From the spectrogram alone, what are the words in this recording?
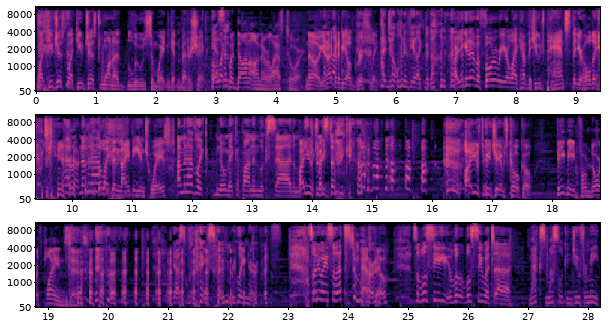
Like you just like you just want to lose some weight and get in better shape. Or like Madonna on her last tour. No, you're not going to be all gristly. I don't want to be like Madonna. Are you going to have a photo where you're like have the huge pants that you're holding up to I don't know, I'm gonna have- with like the 90 inch waist? I'm gonna have like no makeup on and look sad and I like, used stick to my be- stomach I used to be James Coco. Phoebe from North Plains says. yes, well, thanks. I'm really nervous. So anyway, so that's tomorrow. So we'll see. We'll, we'll see what uh, Max Muscle can do for me.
